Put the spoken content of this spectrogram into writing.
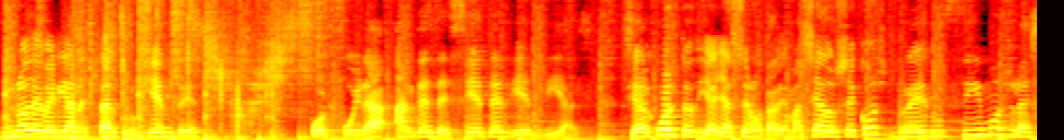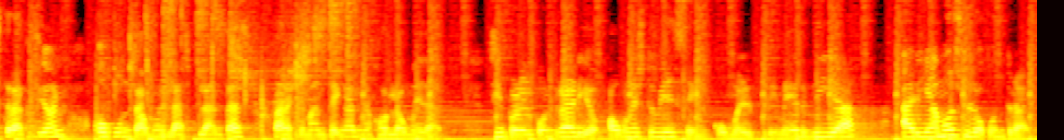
no deberían estar crujientes por fuera antes de 7-10 días. Si al cuarto día ya se nota demasiado secos, reducimos la extracción o juntamos las plantas para que mantengan mejor la humedad. Si por el contrario aún estuviesen como el primer día, haríamos lo contrario.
